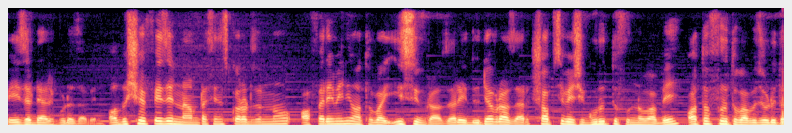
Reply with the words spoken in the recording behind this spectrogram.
পেজের ড্যাশবোর্ডে যাবেন। অবশ্যই পেজের নামটা চেঞ্জ করার জন্য অফারে মিনি অথবা ইসি ব্রাউজার এই দুইটা ব্রাউজার সবচেয়ে বেশি গুরুত্বপূর্ণভাবে অতপ্রুতভাবে জড়িত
